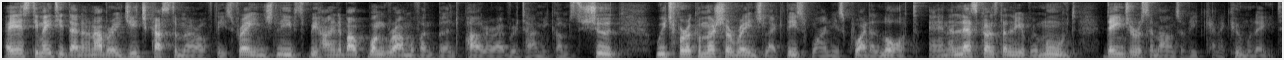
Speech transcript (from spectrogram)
I estimated that on average each customer of this range leaves behind about 1 gram of unburnt powder every time he comes to shoot, which for a commercial range like this one is quite a lot, and unless constantly removed, dangerous amounts of it can accumulate.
